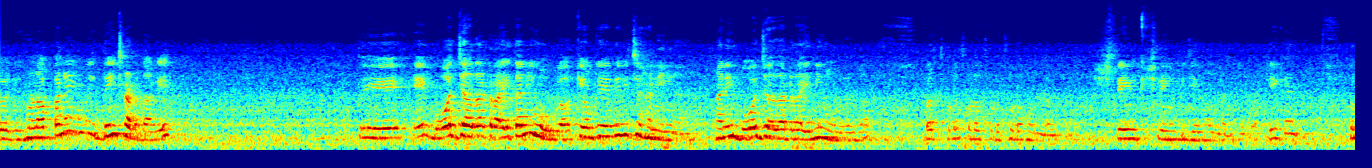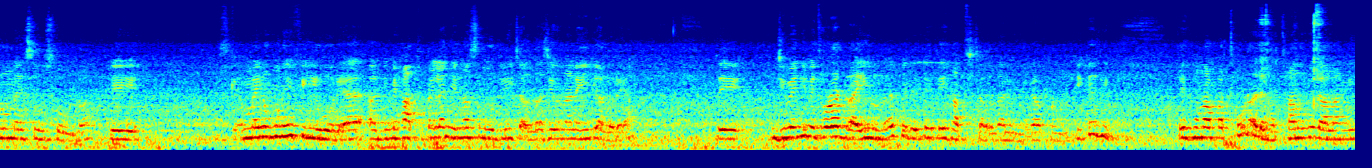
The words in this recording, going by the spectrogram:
ਲੋ ਜੀ, ਹੁਣ ਆਪਾਂ ਨੇ ਇਹਨੂੰ ਇਦਾਂ ਹੀ ਛੱਡ ਦਾਂਗੇ। ਤੇ ਇਹ ਬਹੁਤ ਜ਼ਿਆਦਾ ਡਰਾਈ ਤਾਂ ਨਹੀਂ ਹੋਊਗਾ, ਕਿਉਂਕਿ ਇਹਦੇ ਵਿੱਚ ਹਨੀ ਹੈ ਹਨੀ ਬਹੁਤ ਜ਼ਿਆਦਾ ਡਰਾਈ ਨਹੀਂ ਹੋਣ ਦਿੰਦਾ, ਪਰ ਥੋੜਾ ਥੋੜਾ ਥੋੜਾ ਥੋੜਾ ਹੋਣ ਲੱਗ ਲੱਗਦਾ ਸ਼ਰਿੰਕ ਸ਼ਰਿੰਕ ਜੇ ਹੋਣ ਲੱਗ ਜੂਗਾ ਠੀਕ ਹੈ? ਤੁਹਾਨੂੰ ਮਹਿਸੂਸ ਹੋਊਗਾ ਕਿ ਮੈਨੂੰ ਹੁਣ ਇਹ ਫੀਲ ਹੋ ਰਿਹਾ ਜਿਵੇਂ ਹੱਥ ਪਹਿਲਾਂ ਜਿੰਨਾ ਸਮੂਥਲੀ ਚੱਲਦਾ ਸੀ, ਉਹਨਾਂ ਨਹੀਂ ਚੱਲ ਰਿਹਾ। ਤੇ ਜਿਵੇਂ ਜਿਵੇਂ ਥੋੜਾ ਡਰਾਈ ਹੁੰਦਾ, ਫਿਰ ਇਹਦੇ ਤੇ ਹੱਥ ਚੱਲਦਾ ਨਹੀਂ ਹੈਗਾ ਆਪਣਾ ਠੀਕ ਹੈ ਜੀ? ਤੇ ਹੁਣ ਆਪਾਂ ਥੋੜਾ ਜਿਹਾ ਹੱਥਾਂ ਨੂੰ ਵੀ ਲਾ ਲਾਂਗੇ।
